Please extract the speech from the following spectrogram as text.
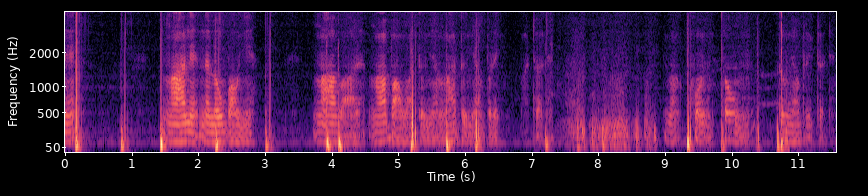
နဲ့၅နဲ့နှလုံးပေါင်းခြင်း၅ပါတဲ့၅ပါဝါ၃ညာ၅၃ညာပရိဘာထွက်လဲဒီ မှာခွန်၃၃ညာပရိထွက်တယ်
